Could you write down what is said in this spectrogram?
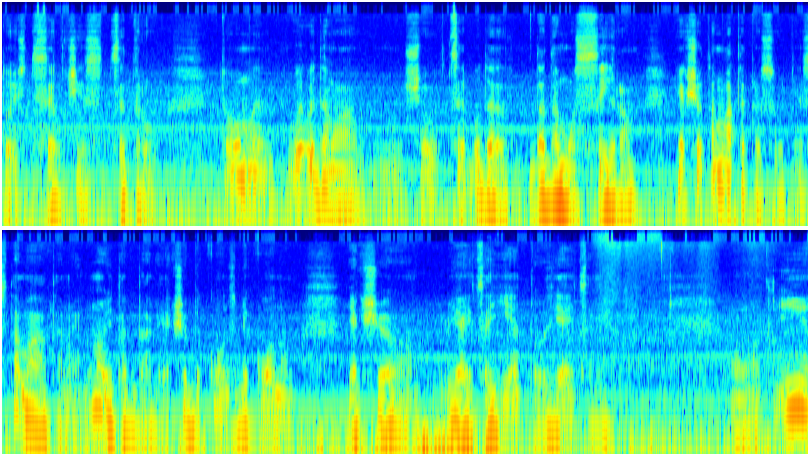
тобто cell cheese це true, то ми виведемо, що це буде, додамо з сиром. Якщо томати присутні, з томатами, ну і так далі. Якщо бекон з беконом, якщо яйця є, то з яйцями. От. І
